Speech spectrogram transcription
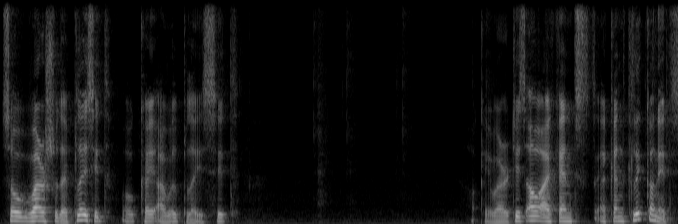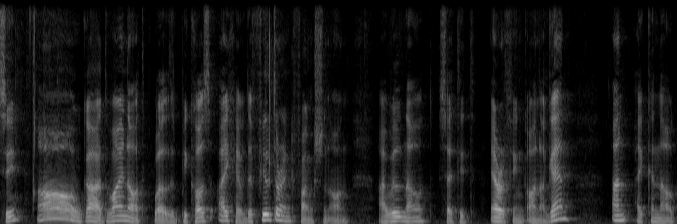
So where should I place it? Okay, I will place it Okay, where it is? Oh, I can I can click on it. See? Oh God, why not? Well, because I have the filtering function on. I will now set it everything on again, and I can now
